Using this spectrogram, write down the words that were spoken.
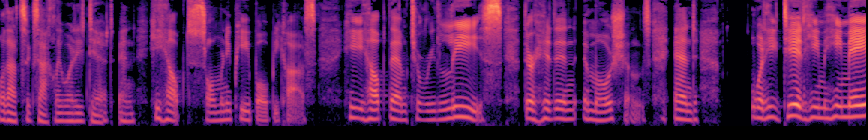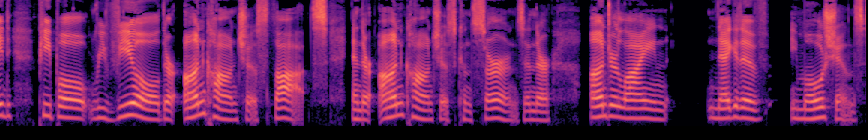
Well, that's exactly what he did. And he helped so many people because he helped them to release their hidden emotions. And what he did, he, he made people reveal their unconscious thoughts and their unconscious concerns and their underlying negative emotions.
